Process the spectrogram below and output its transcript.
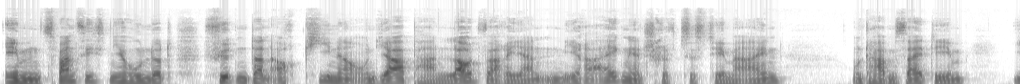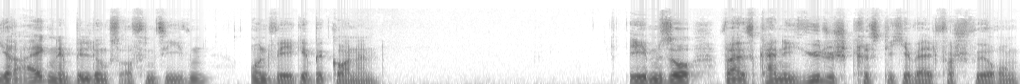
Im 20. Jahrhundert führten dann auch China und Japan Lautvarianten ihrer eigenen Schriftsysteme ein und haben seitdem ihre eigenen Bildungsoffensiven und Wege begonnen. Ebenso war es keine jüdisch-christliche Weltverschwörung,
